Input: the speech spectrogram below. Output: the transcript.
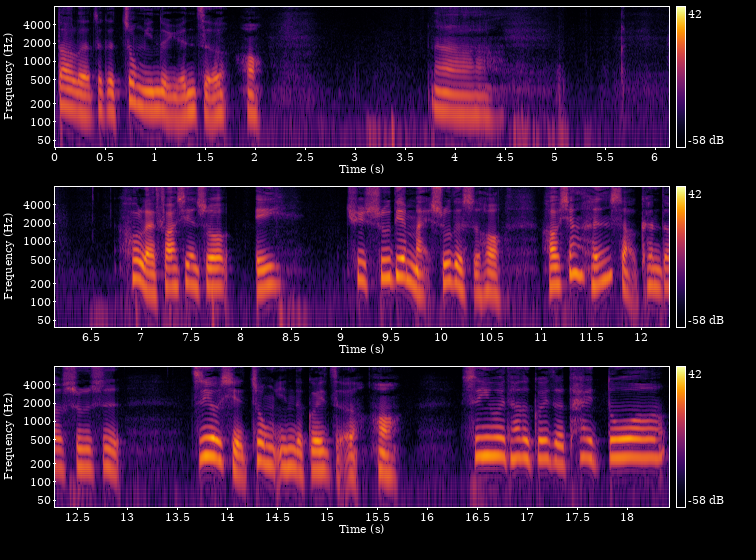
到了这个重音的原则哈。那后来发现说，诶，去书店买书的时候，好像很少看到书是只有写重音的规则哈。是因为它的规则太多，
